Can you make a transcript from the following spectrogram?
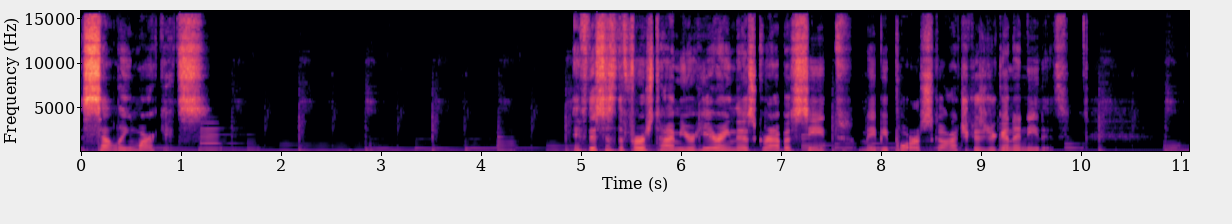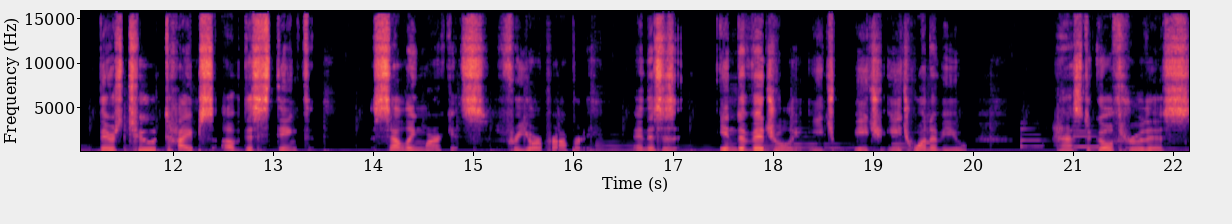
selling markets. If this is the first time you're hearing this, grab a seat, maybe pour a scotch because you're going to need it. There's two types of distinct selling markets for your property. And this is individually. Each each each one of you has to go through this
